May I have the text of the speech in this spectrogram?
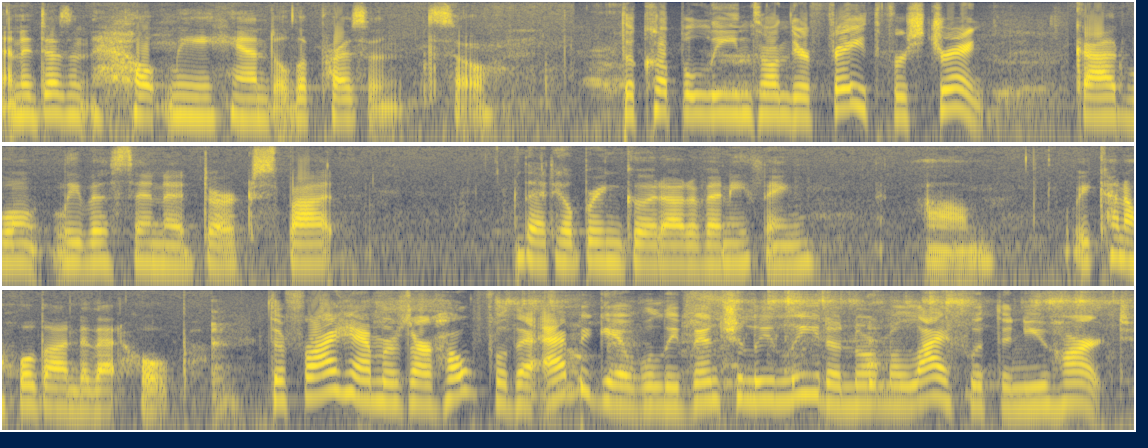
and it doesn't help me handle the present. So the couple leans on their faith for strength. God won't leave us in a dark spot, that he'll bring good out of anything. Um, we kind of hold on to that hope. The Freihammers are hopeful that Abigail will eventually lead a normal life with a new heart.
